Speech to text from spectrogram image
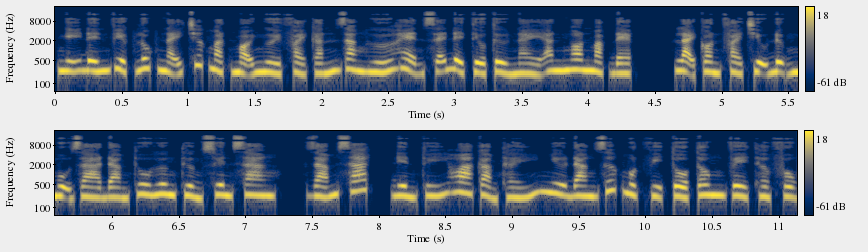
Nghĩ đến việc lúc nãy trước mặt mọi người phải cắn răng hứa hẹn sẽ để tiểu tử này ăn ngon mặc đẹp, lại còn phải chịu đựng mụ già đàm thu hương thường xuyên sang, giám sát, Điền Túy Hoa cảm thấy như đang rước một vị tổ tông về thờ phụng.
